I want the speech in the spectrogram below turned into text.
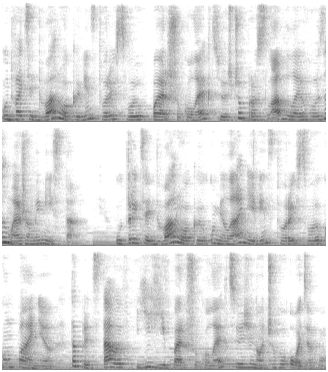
У 22 роки він створив свою першу колекцію, що прославила його за межами міста. У 32 роки у Мілані він створив свою компанію та представив її першу колекцію жіночого одягу.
